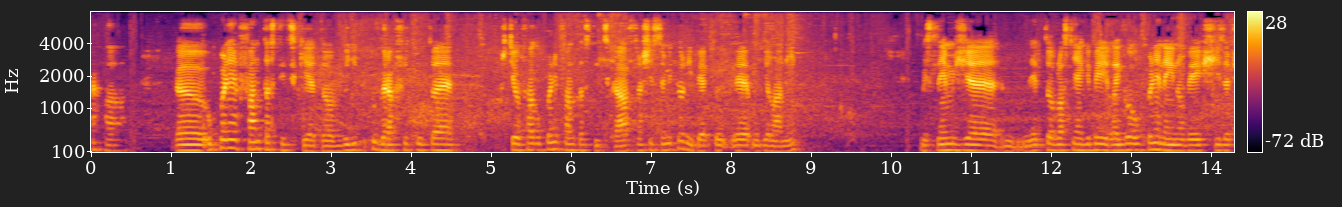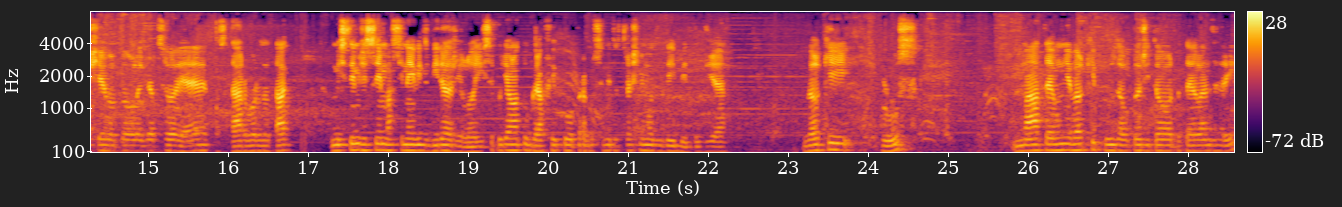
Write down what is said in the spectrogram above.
Aha. Uh, úplně fantasticky je to, vidíte tu grafiku, to je je fakt úplně fantastická, strašně se mi to líbí, jak to je udělaný. Myslím, že je to vlastně jak kdyby Lego úplně nejnovější ze všeho toho Lego, co je, Star Wars a tak. Myslím, že se jim asi nejvíc vydařilo. Když se podívám na tu grafiku, opravdu se mi to strašně moc líbí, takže velký plus. Máte u mě velký plus autoři toho do téhle hry.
